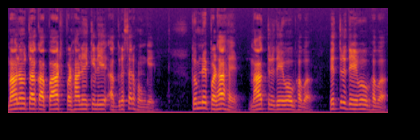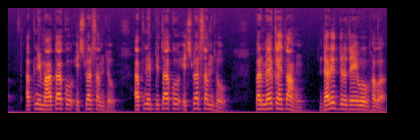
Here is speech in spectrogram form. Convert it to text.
मानवता का पाठ पढ़ाने के लिए अग्रसर होंगे। तुमने पढ़ा है, मातृदेवो भव, पितृदेवो भव। अपनी माता को ईश्वर समझो, अपने पिता को ईश्वर समझो। पर मैं कहता हूँ दरिद्र देवो भव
